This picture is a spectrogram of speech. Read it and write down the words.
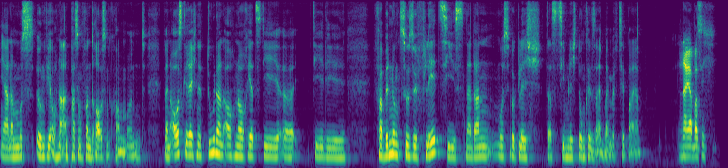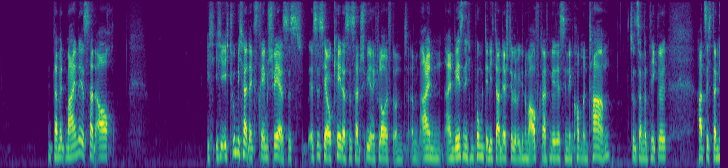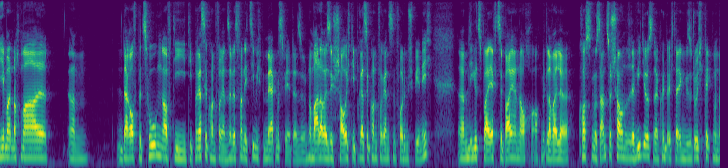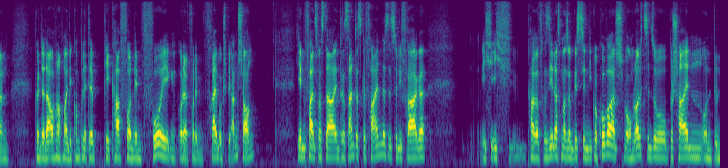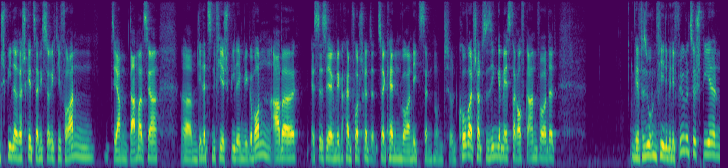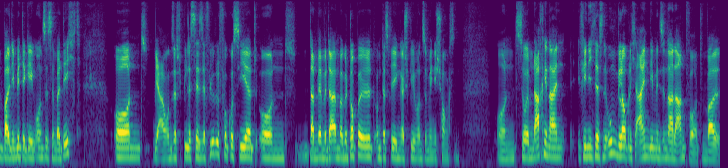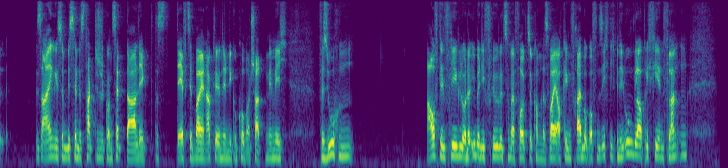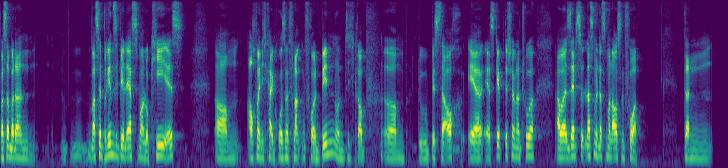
ja, dann muss irgendwie auch eine Anpassung von draußen kommen. Und wenn ausgerechnet du dann auch noch jetzt die, äh, die, die Verbindung zu Soufflé ziehst, na dann muss wirklich das ziemlich dunkel sein beim FC Bayern. Naja, was ich damit meine, ist halt auch, ich, ich, ich tue mich halt extrem schwer. Es ist, es ist ja okay, dass es halt schwierig läuft. Und ähm, ein, einen wesentlichen Punkt, den ich da an der Stelle wirklich nochmal aufgreifen will, ist in den Kommentaren zu unserem Artikel, hat sich dann jemand nochmal ähm, darauf bezogen, auf die, die Pressekonferenz. Und das fand ich ziemlich bemerkenswert. Also normalerweise schaue ich die Pressekonferenzen vor dem Spiel nicht. Ähm, die gibt es bei FC Bayern auch, auch mittlerweile kostenlos anzuschauen unter Videos. Und dann könnt ihr euch da irgendwie so durchklicken und dann könnt ihr da auch nochmal die komplette PK von dem vorigen oder vor dem Freiburg-Spiel anschauen. Jedenfalls, was da Interessantes gefallen ist, ist so die Frage, ich, ich paraphrasiere das mal so ein bisschen, Nico Kovac, warum läuft es denn so bescheiden und, und spielerisch geht es ja nicht so richtig voran. Sie haben damals ja ähm, die letzten vier Spiele irgendwie gewonnen, aber Es ist irgendwie gar kein Fortschritt zu erkennen, woran liegt es denn? Und, und Kovac hat sinngemäß darauf geantwortet, wir versuchen viel über die Flügel zu spielen, weil die Mitte gegen uns ist immer dicht. Und ja, unser Spiel ist sehr, sehr flügelfokussiert und dann werden wir da immer gedoppelt und deswegen erspielen wir uns so wenig Chancen. Und so im Nachhinein finde ich das eine unglaublich eindimensionale Antwort, weil es eigentlich so ein bisschen das taktische Konzept darlegt, das der FC Bayern aktuell in den Nico Kovac hat, nämlich versuchen, auf den Flügel oder über die Flügel zum Erfolg zu kommen. Das war ja auch gegen Freiburg offensichtlich mit den unglaublich vielen Flanken, was aber dann, was ja prinzipiell erstmal okay ist, ähm, auch wenn ich kein großer Flankenfreund bin und ich glaube, ähm, du bist da auch eher, eher skeptischer Natur, aber selbst lassen wir das mal außen vor. Dann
